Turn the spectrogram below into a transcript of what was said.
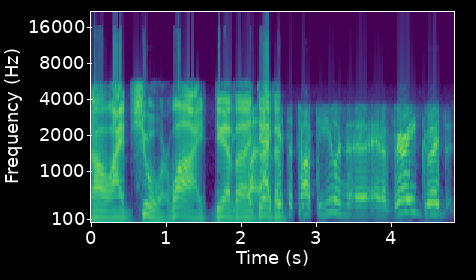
Oh, I'm sure. Why? Do you have a... Do you have I get a, to talk to you and, uh, and a very good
